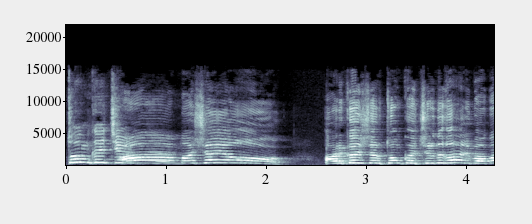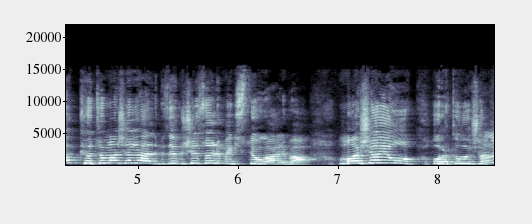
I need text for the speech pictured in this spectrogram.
Tom kaçırdı. Aa maşa yok. Arkadaşlar Tom kaçırdı galiba. Bak kötü maşa geldi. Bize bir şey söylemek istiyor galiba. Maşa yok. Arkadaşlar Ama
